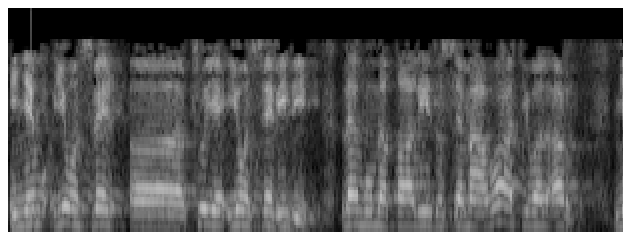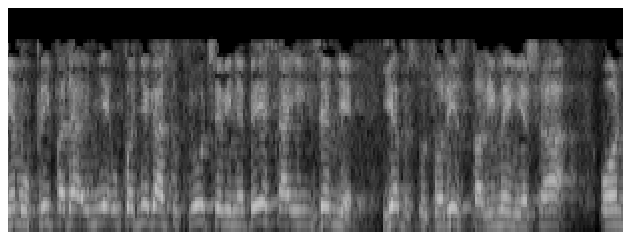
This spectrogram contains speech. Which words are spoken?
i, njemu, i on sve uh, čuje i on sve vidi. Lehu maqalidu samawati wal ard. Njemu pripada nje, kod njega su ključevi nebesa i zemlje. Jebsu to rizqa li men ješa on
